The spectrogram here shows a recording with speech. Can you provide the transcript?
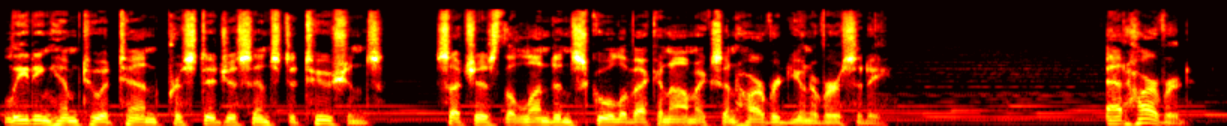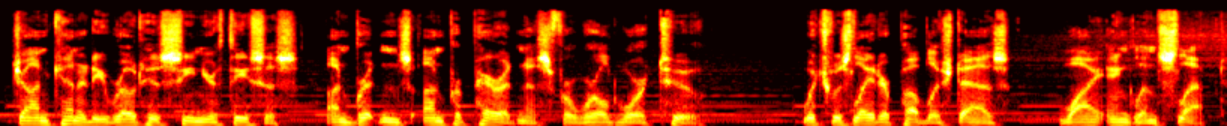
leading him to attend prestigious institutions such as the London School of Economics and Harvard University. At Harvard, John Kennedy wrote his senior thesis on Britain's unpreparedness for World War II, which was later published as Why England Slept.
